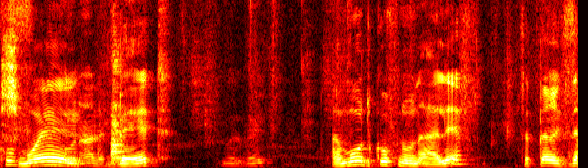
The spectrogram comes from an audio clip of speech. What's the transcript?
שמואל קנ"א. שמואל ב', ב', עמוד קנ"א, זה פרק ז'.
